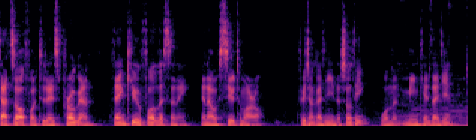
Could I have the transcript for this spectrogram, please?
That's all for today's program. Thank you for listening, and I will see you tomorrow. 非常感谢你的收听，我们明天再见。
